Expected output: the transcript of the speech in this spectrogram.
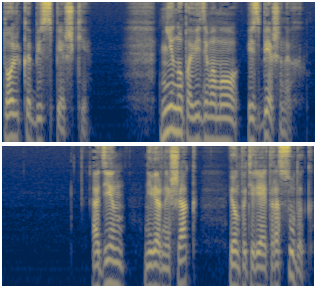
Только без спешки. Нину, по-видимому, из бешеных. Один неверный шаг, и он потеряет рассудок.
